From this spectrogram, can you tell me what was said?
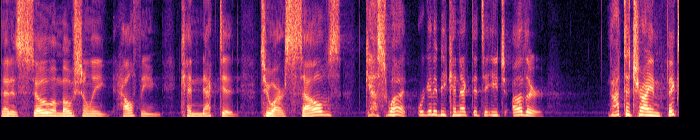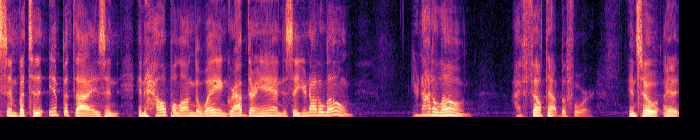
that is so emotionally healthy and connected to ourselves, guess what? We're going to be connected to each other. Not to try and fix them, but to empathize and, and help along the way and grab their hand to say, You're not alone. You're not alone. I've felt that before. And so I,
